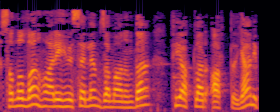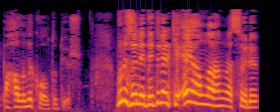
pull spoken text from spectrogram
sallallahu aleyhi ve sellem zamanında fiyatlar arttı. Yani pahalılık oldu diyor. Bunun üzerine dediler ki ey Allah'ın Resulü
